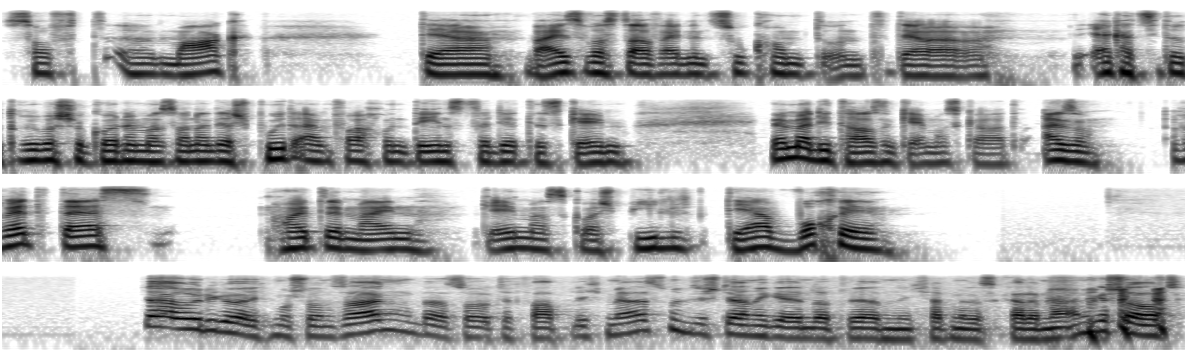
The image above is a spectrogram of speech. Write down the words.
Soft äh, mag, der weiß, was da auf einen zukommt und der ärgert sich darüber schon gar nicht mehr, sondern der spult einfach und deinstalliert das Game, wenn man die 1000 Gamerscore hat. Also, Red Death, heute mein Gamerscore-Spiel der Woche. Ja, Rüdiger, ich muss schon sagen, da sollte farblich mehr als nur die Sterne geändert werden. Ich habe mir das gerade mal angeschaut.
